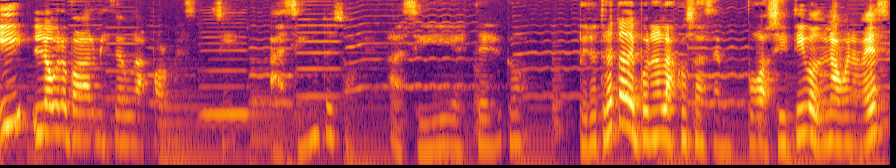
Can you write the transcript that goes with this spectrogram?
y logro pagar mis deudas por mes. ¿sí? Así no te sobre, así este... Pero trata de poner las cosas en positivo de una buena vez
